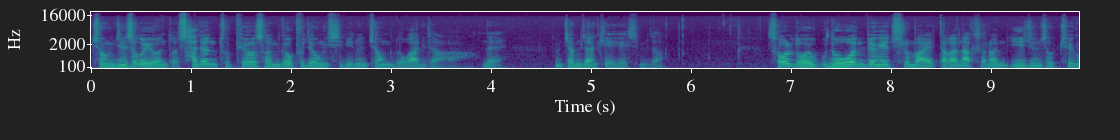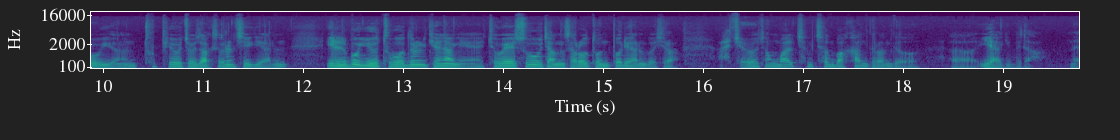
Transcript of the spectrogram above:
정진석 의원도 사전 투표 선거 부정 시비는 정도가 아니다. 네. 좀 점잖게 얘기했습니다. 서울 노- 노원병에 출마했다가 낙선한 이준석 최고위원은 투표 조작설을 제기하는 일부 유튜버들 겨냥해 조회수 장사로 돈벌이 하는 것이라 아주 정말 청천박한 그런 그 어, 이야기입니다. 네.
